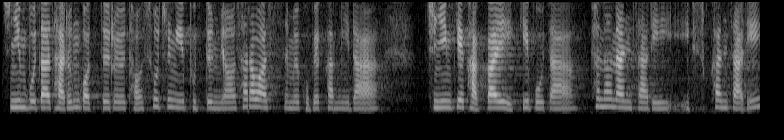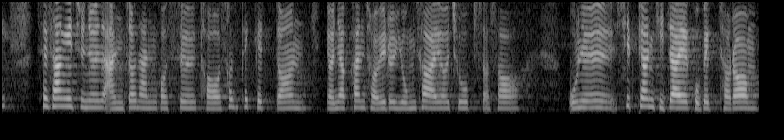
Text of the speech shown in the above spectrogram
주님보다 다른 것들을 더 소중히 붙들며 살아왔음을 고백합니다. 주님께 가까이 있기보다 편안한 자리, 익숙한 자리, 세상이 주는 안전한 것을 더 선택했던 연약한 저희를 용서하여 주옵소서. 오늘 시편 기자의 고백처럼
